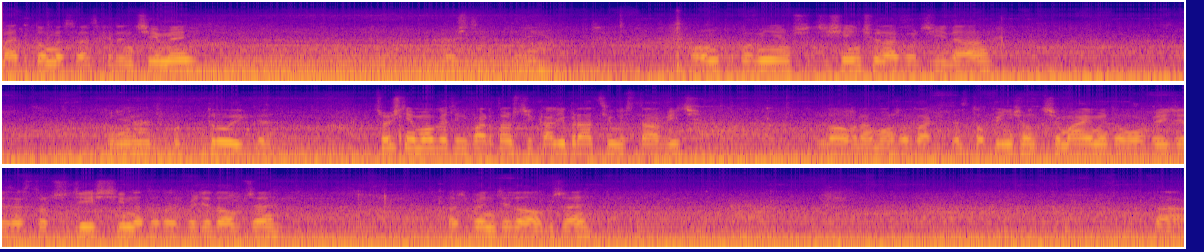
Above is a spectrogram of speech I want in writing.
Met to my sobie skręcimy. On tu powinien przy 10 na godzinach jechać pod trójkę. Coś nie mogę tej wartości kalibracji ustawić. Dobra, może tak te 150 trzymajmy to mu wyjdzie za 130 no to też będzie dobrze. Też będzie dobrze. Tak,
